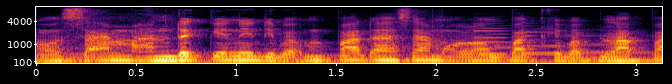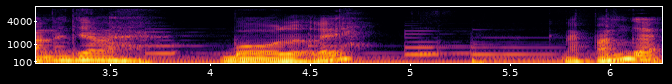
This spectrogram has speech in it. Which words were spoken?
Oh saya mandek ini di bab 4 ah saya mau lompat ke bab 8 aja lah. Boleh. Kenapa enggak?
